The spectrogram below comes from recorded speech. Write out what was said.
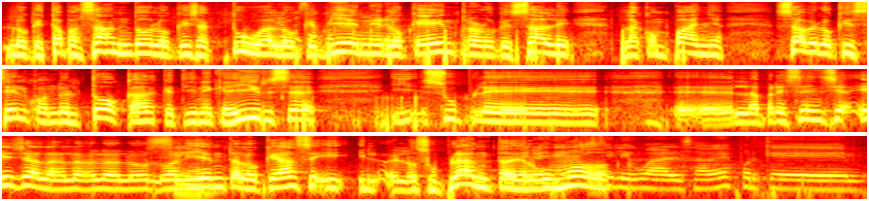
lo que está pasando, lo que ella actúa, lo que viene, lo que entra, lo que sale, la acompaña. Sabe lo que es él cuando él toca, que tiene que irse y suple eh, la presencia. Ella la- la- la- lo, lo Sí. alienta lo que hace y, y lo suplanta de Pero algún es modo. igual, ¿sabes? Porque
